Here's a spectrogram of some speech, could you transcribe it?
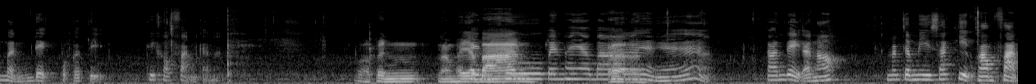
เหมือนเด็กปกติที่เขาฝันกันอะว่าเป็นนางพยาบาล เป็นครูเป็นพยาบาลเออออะไรอย่างเงี้ยตอนเด็กอะเนาะมันจะมีสักกี่ความฝัน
